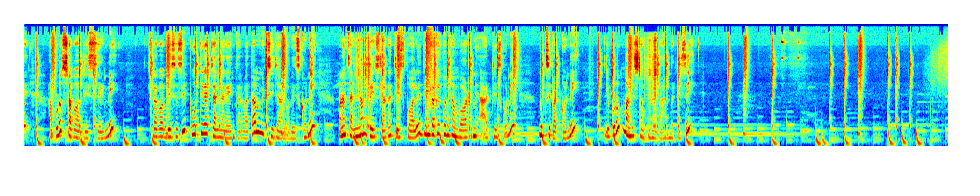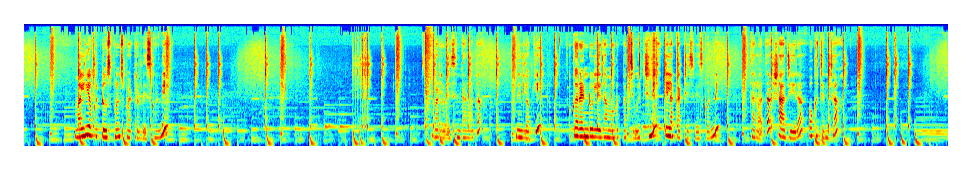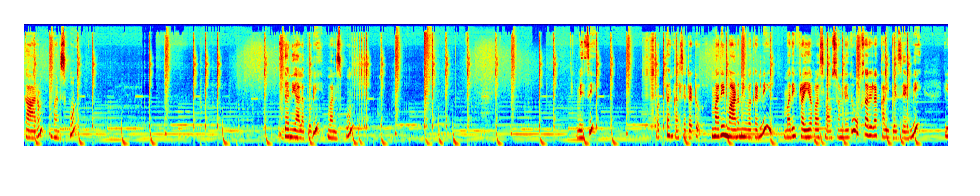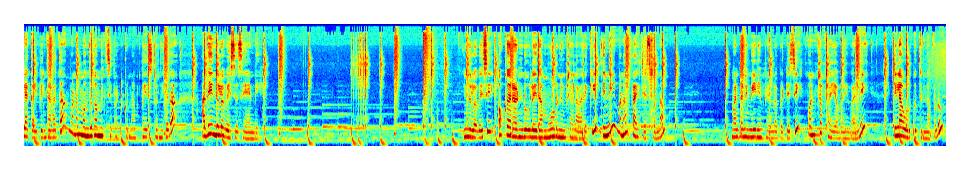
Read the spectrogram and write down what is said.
అప్పుడు స్టవ్ ఆఫ్ చేసేయండి స్టవ్ ఆఫ్ చేసేసి పూర్తిగా చల్లగా అయిన తర్వాత మిక్సీ జార్లో వేసుకొని మనం సన్నం పేస్ట్ లాగా చేసుకోవాలి. దీంట్లోకి కొంచెం వాటర్ని యాడ్ చేసుకొని మిక్సీ పట్టుకోండి. ఇప్పుడు మళ్ళీ స్టవ్ పైన ప్యాన్ పెట్టేసి మళ్ళీ ఒక టూ స్పూన్స్ బటర్ వేసుకోండి. బటర్ వేసిన తర్వాత దీంట్లోకి ఒక రెండు లేదా మూడు పచ్చిమిర్చిని ఇలా కట్ చేసి వేసుకోండి. తర్వాత షాజీరా ఒక చెంచా కారం వన్ స్పూన్ ధనియాల పొడి వన్ స్పూన్ వేసి మొత్తం కలిసేటట్టు మరీ మాడనివ్వకండి మరీ ఫ్రై అవ్వాల్సిన అవసరం లేదు. ఒకసారి ఇలా కలిపేసేయండి. ఇలా కలిపిన తర్వాత మనం ముందుగా మిక్సీ పట్టుకున్న పేస్ట్ ఉంది కదా అది ఇందులో వేసేసేయండి. ఇందులో వేసి ఒక రెండు లేదా మూడు నిమిషాల వరకు దీన్ని మనం ఫ్రై చేసుకుందాం. మంటని మీడియం ఫ్లేమ్లో పెట్టేసి కొంచెం ఫ్రై అవ్వనివ్వండి. ఇలా ఉడుకుతున్నప్పుడు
